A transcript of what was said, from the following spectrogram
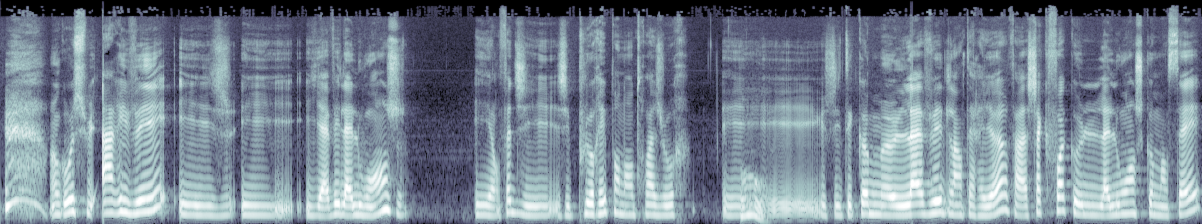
en gros, je suis arrivée et il y avait la louange. Et en fait, j'ai pleuré pendant trois jours. Et, Oh. j'étais comme euh, lavée de l'intérieur. Enfin, à chaque fois que la louange commençait,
